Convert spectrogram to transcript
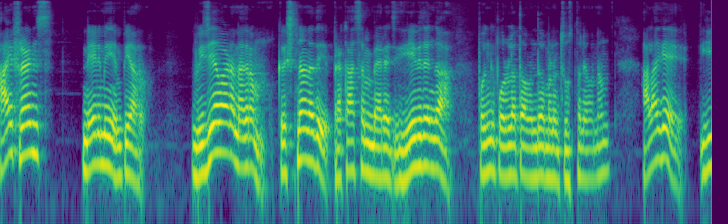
హాయ్ ఫ్రెండ్స్ నేను మీ ఎంపీఆర్. విజయవాడ నగరం కృష్ణానది ప్రకాశం బ్యారేజ్ ఏ విధంగా పొంగి పొరులతో ఉందో మనం చూస్తూనే ఉన్నాం. అలాగే ఈ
